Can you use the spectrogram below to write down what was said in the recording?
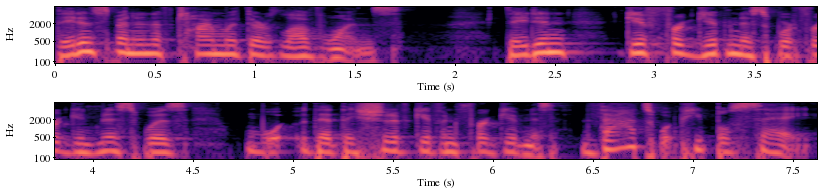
They didn't spend enough time with their loved ones. They didn't give forgiveness where forgiveness was that they should have given forgiveness. That's what people say,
